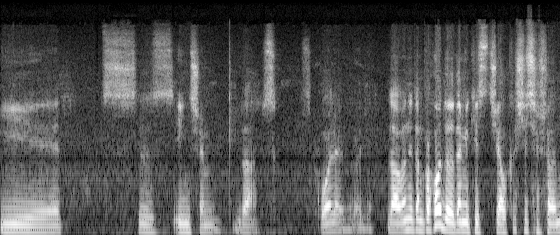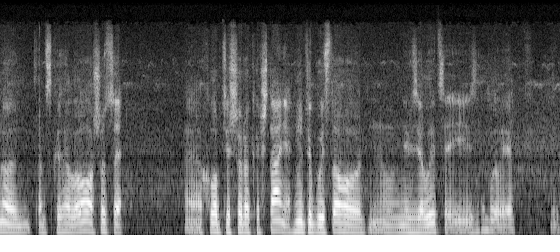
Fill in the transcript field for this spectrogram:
і з, з іншим, да, з, з вроді. Да, вони там проходили, там якісь чи що, ну, там сказали, о, що це? Е, хлопці в широких штанях. Ну, типу, і з того ну, не взяли це і зробили як, як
